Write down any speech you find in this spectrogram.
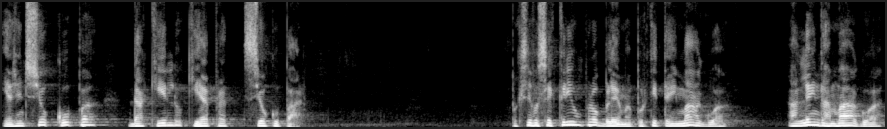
E a gente se ocupa daquilo que é para se ocupar. Porque se você cria um problema porque tem mágoa, além da mágoa,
